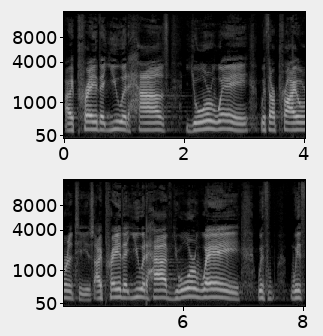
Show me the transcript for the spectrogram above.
I pray that you would have your way with our priorities. I pray that you would have your way with, with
